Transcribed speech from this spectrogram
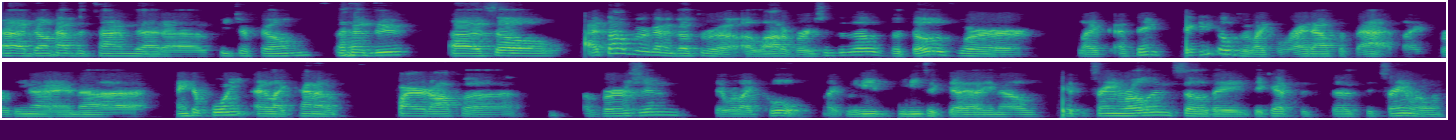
uh, don't have the time that uh, feature films do. Uh, so I thought we were going to go through a, a lot of versions of those, but those were like I think I think those were like right out the bat, like Rodina and uh, Anchor Point. I like kind of fired off a a version. They were like, cool, like we need we need to uh, you know get the train rolling. So they they got the, the, the train rolling.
